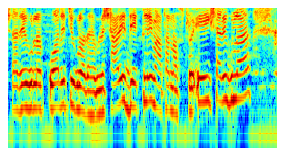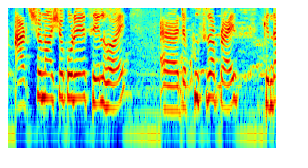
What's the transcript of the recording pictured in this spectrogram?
শাড়িগুলোর কোয়ালিটিগুলো দেখেন মানে শাড়ি দেখলেই মাথা নষ্ট। এই শাড়িগুলা আটশো, নয়শো করে সেল হয় এটা খুচরা প্রাইস কিন্তু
